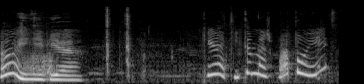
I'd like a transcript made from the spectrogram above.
Oh, Iria. Qué gatito más guapo, ¿eh?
